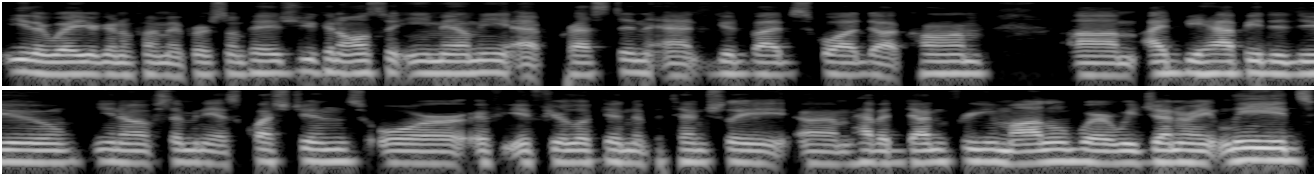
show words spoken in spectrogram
Either way, you're going to find my personal page. You can also email me at preston at goodvibesquad.com. Um, I'd be happy to do, you know, if somebody has questions or if, if you're looking to potentially um, have a done for you model where we generate leads,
